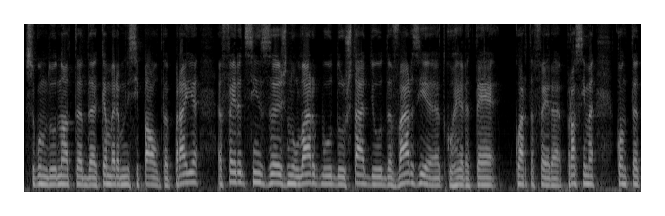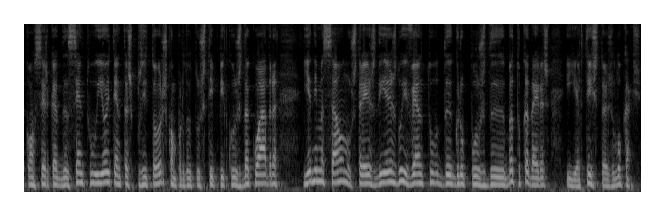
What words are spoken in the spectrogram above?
Segundo nota da Câmara Municipal da Praia, a Feira de Cinzas no Largo do Estádio da Várzea, a decorrer até quarta-feira próxima, conta com cerca de 180 expositores com produtos típicos da quadra e animação nos três dias do evento de grupos de batucadeiras e artistas locais.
